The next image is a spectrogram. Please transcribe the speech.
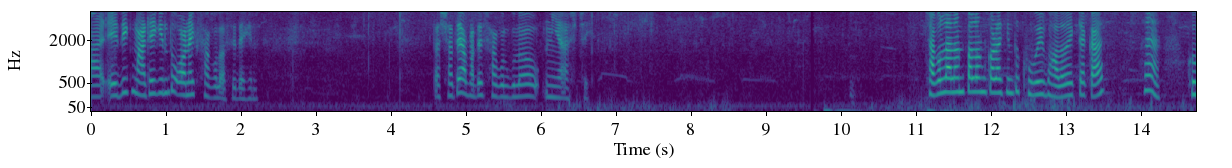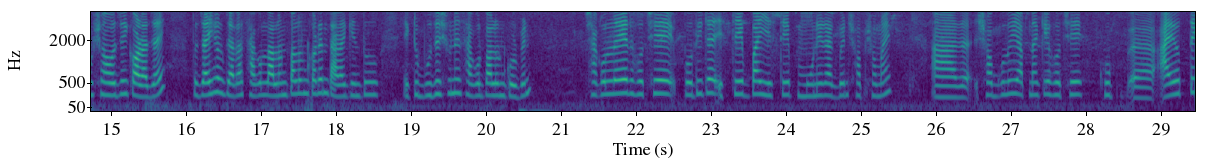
আর এদিক মাঠে কিন্তু অনেক ছাগল আছে, দেখেন। তার সাথে আমাদের ছাগলগুলো নিয়ে আসছে। ছাগল লালন পালন করা কিন্তু খুবই ভালো একটা কাজ। হ্যাঁ খুব সহজেই করা যায়। তো যাই হোক, যারা ছাগল লালন পালন করেন, তারা কিন্তু একটু বুঝে শুনে ছাগল পালন করবেন। ছাগলের হচ্ছে প্রতিটা স্টেপ বাই স্টেপ মনে রাখবেন সব সময় আর সবগুলোই আপনাকে হচ্ছে খুব আয়ত্তে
